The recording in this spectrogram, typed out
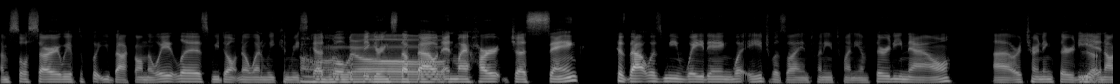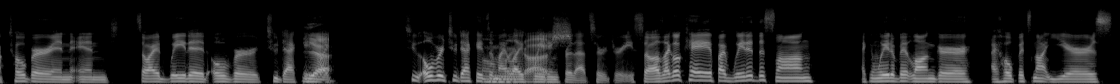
I'm so sorry. We have to put you back on the wait list. We don't know when we can reschedule. We're figuring stuff out. Oh. And my heart just sank because that was me waiting. What age was I in 2020? I'm 30 now, uh, or turning 30 Yeah. in October. And and so I had waited over two decades, Yeah. like two over two decades Oh of my, my life waiting for that surgery. So I was like, okay, if I've waited this long, I can wait a bit longer. I hope it's not years,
